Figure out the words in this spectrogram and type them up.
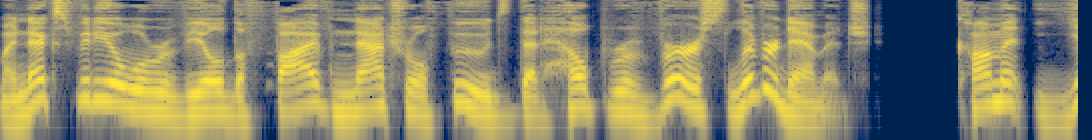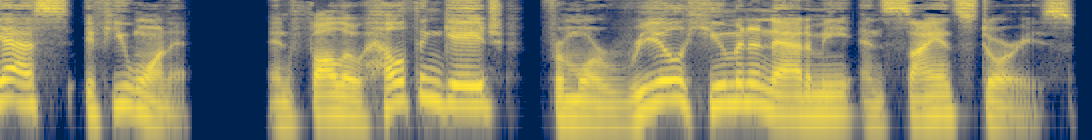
My next video will reveal the five natural foods that help reverse liver damage. Comment yes if you want it, and follow Health Engage for more real human anatomy and science stories.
